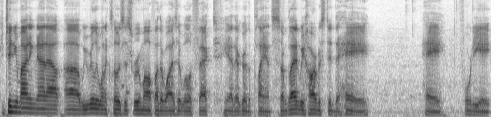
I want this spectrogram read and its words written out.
Continue mining that out. Uh, we really want to close this room off, otherwise it will affect... Yeah, there go the plants. So I'm glad we harvested the hay. Hay. 48.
